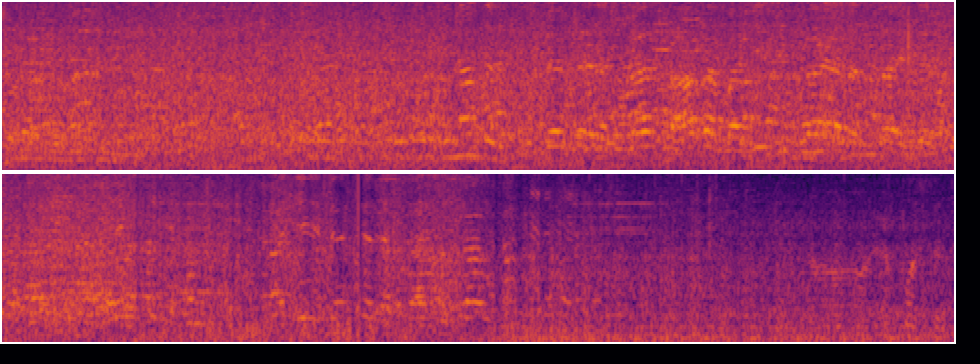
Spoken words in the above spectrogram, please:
전화기 오십니다. 어, 버스도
